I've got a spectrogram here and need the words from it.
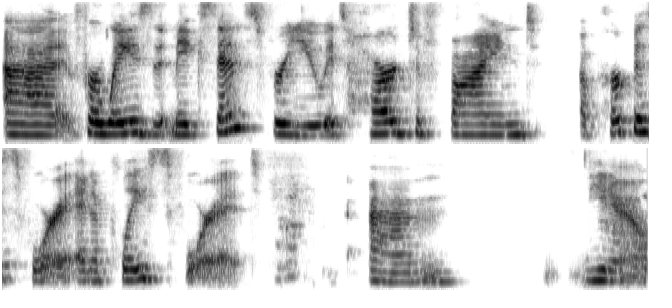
uh, for ways that make sense for you, it's hard to find a purpose for it and a place for it. Um, you know,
